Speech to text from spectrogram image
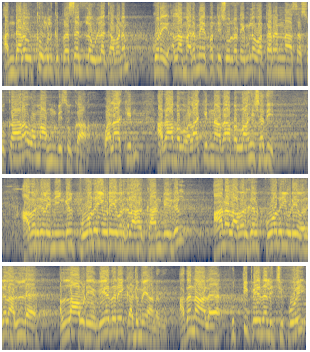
அந்த அளவுக்கு உங்களுக்கு பிரசன்ட்ல உள்ள கவனம் குறையும். அல்லாம அருமையை பத்தி சொல்ற டைம்ல வத்தரன்னாச சுக்காரா ஒமாஹும்பி சுக்காரா வலாக்கின் அதாபல் வலாக்கின் அதாபல்லாஹி ஷதீத். அவர்களை நீங்கள் போதையுடையவர்களாக காண்பீர்கள். ஆனால் அவர்கள் போதையுடையவர்கள் அல்ல. அல்லாவுடைய வேதனை கடுமையானது. அதனால புத்தி பேதலிச்சு போய்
